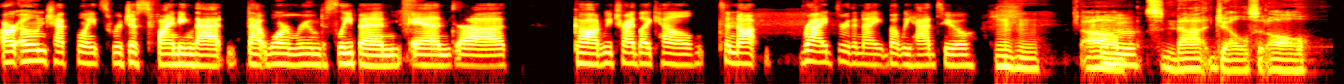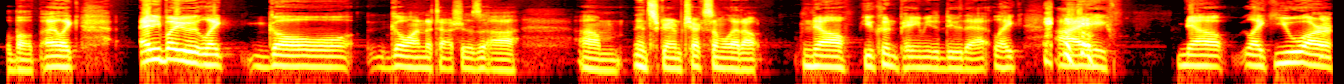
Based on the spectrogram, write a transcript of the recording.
our own checkpoints were just finding that that warm room to sleep in, and uh, God, we tried like hell to not ride through the night, but we had to. hmm Um, Mhm. it's not jealous at all about. I like anybody who like go go on Natasha's uh um Instagram, check some of that out. No, you couldn't pay me to do that. Like I, no, like you are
